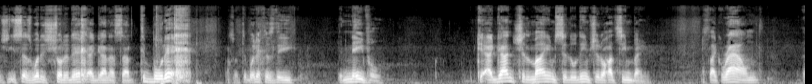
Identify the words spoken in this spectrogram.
She says, what is shorerech agan asar? Tiburech. So tiburech is the, the navel. כאגן של מים סלולים שרוחצים בהם. It's like round, uh,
